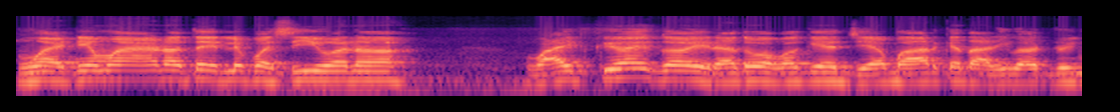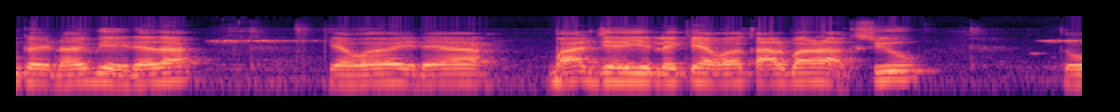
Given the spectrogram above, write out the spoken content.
હું આઈટીએમમાં આવ્યો નહોતો એટલે પછી એને વાઈફ કહેવાય કે હેરા તો હવે કે જે બહાર કે તારી વાત જોઈને કહીના બી હેર્યા હતા. કે હવે હેર્યા બહાર જઈએ એટલે કે હવે કાલ બહાર રાખશું. તો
